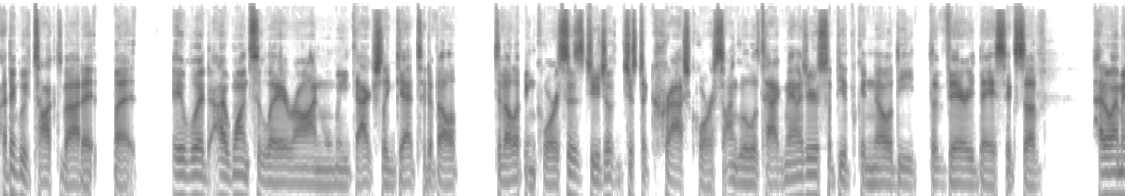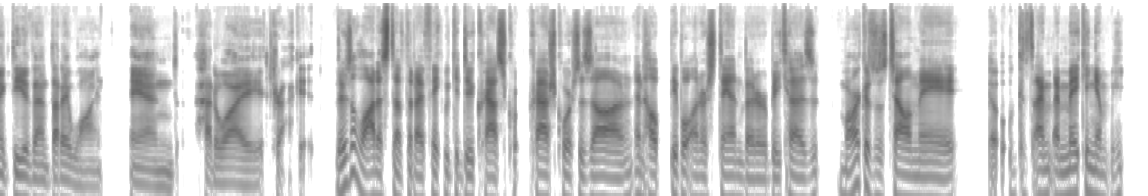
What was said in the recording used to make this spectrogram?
I think we've talked about it, but it would I want to later on when we actually get to develop developing courses do just a crash course on Google Tag Manager so people can know the the very basics of how do I make the event that I want and how do I track it. There's a lot of stuff that I think we could do crash crash courses on and help people understand better because Marcus was telling me because uh, I'm, I'm making him he,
